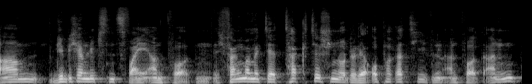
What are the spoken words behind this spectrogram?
ähm, gebe ich am liebsten zwei Antworten. Ich fange mal mit der taktischen oder der operativen Antwort an.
